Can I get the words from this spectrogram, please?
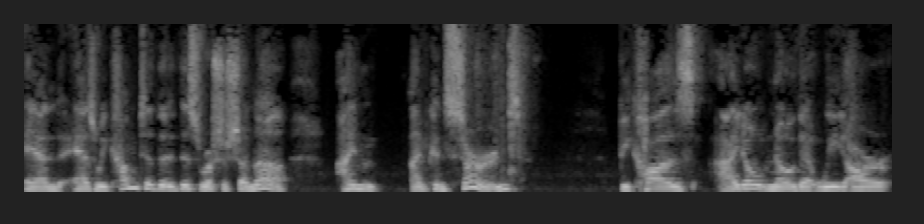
And as we come to the, this Rosh Hashanah, I'm I'm concerned because I don't know that we are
